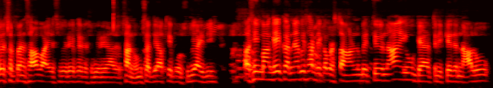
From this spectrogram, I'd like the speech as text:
ਫਿਰ ਸਰਪੰਚ ਸਾਹਿਬ ਆਏ ਸਵੇਰੇ, ਫਿਰ ਸਵੇਰੇ ਸਾਨੂੰ ਵੀ ਸੱਦਿਆ, ਉੱਥੇ ਪੁਲਿਸ ਵੀ ਆਈ ਦੀ। ਅਸੀਂ ਮੰਗ ਇਹ ਕਰਨੇ ਆ ਵੀ ਸਾਡੇ ਕਬਰਸਤਾਨ ਵਿੱਚ ਨਾ ਉਹ ਗੈਰ ਤਰੀਕੇ ਦੇ ਨਾਲ ਉਹ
